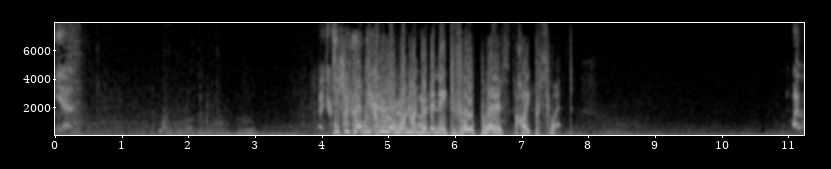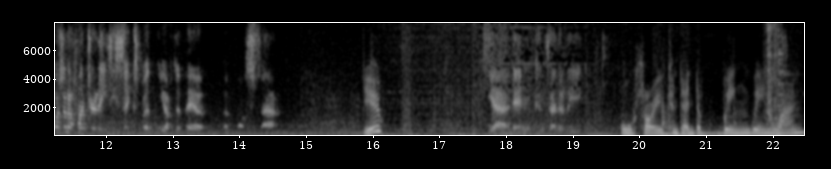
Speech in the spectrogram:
Yeah. I just This is what we call a 184 players hyper sweat. I was at 186, but you have to pay a, a bus fare. Do you? Yeah, in Contender League. Oh, sorry, contender wing wing wang.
